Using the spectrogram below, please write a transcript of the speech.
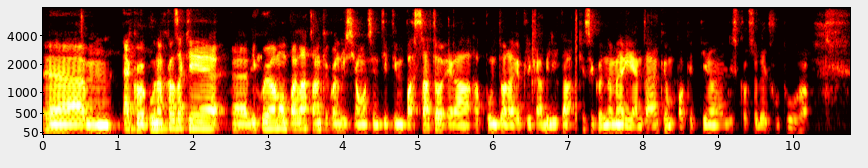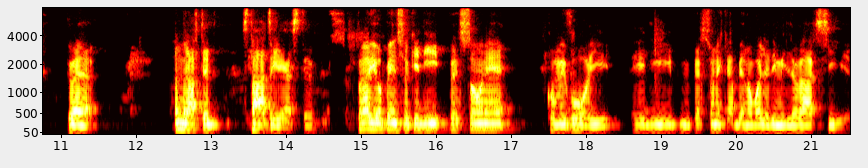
Ehm, ecco, una cosa che, eh, di cui avevamo parlato anche quando ci siamo sentiti in passato era appunto la replicabilità, che secondo me rientra anche un pochettino nel discorso del futuro. Cioè, Undrafted sta a Trieste, però io penso che di persone come voi e di persone che abbiano voglia di migliorarsi eh,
